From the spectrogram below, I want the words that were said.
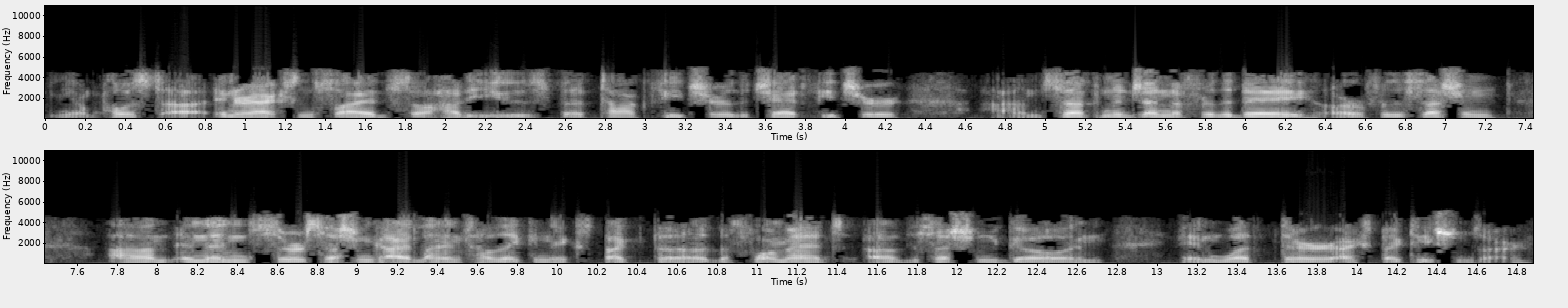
you know post uh, interaction slides. So how to use the talk feature, the chat feature, um, set up an agenda for the day or for the session, um, and then sort of session guidelines, how they can expect the, the format of the session to go and, and what their expectations are.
